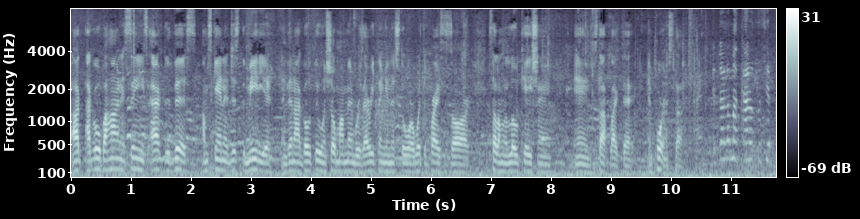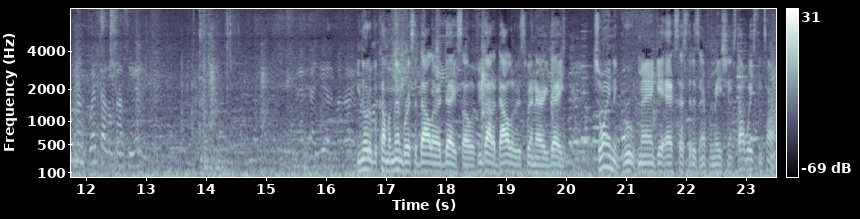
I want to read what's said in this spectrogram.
I, I go behind the scenes after this. I'm scanning just the media, and then I go through and show my members everything in the store, what the prices are, tell them the location, and stuff like that. Important stuff. Esto es lo más caro que siempre uno encuentra los brasileños. Allí, además, hay- You know, to become a member, it's a dollar a day. So if you got a dollar to spend every day, join the group, man. Get access to this information. Stop wasting time.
